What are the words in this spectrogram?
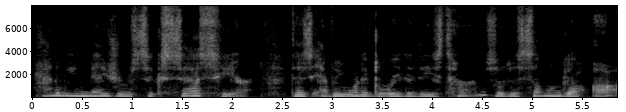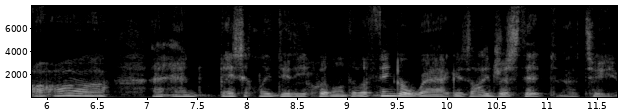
How do we measure success here? Does everyone agree to these terms, or does someone go, ah, ah, ah, and basically do the equivalent of a finger wag, as I just did uh, to you?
